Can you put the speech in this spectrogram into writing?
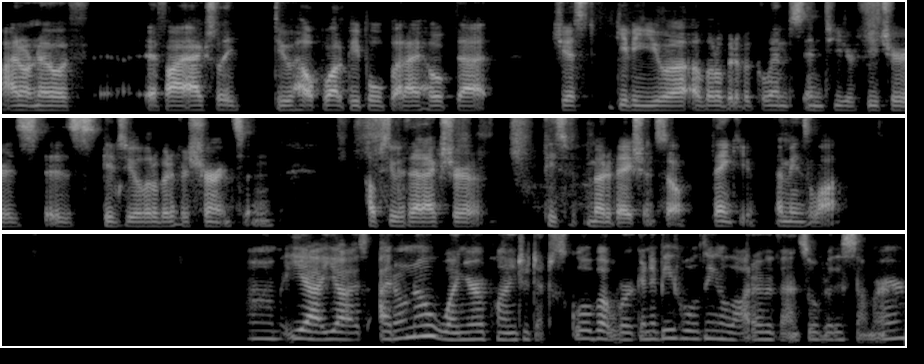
I don't know if if I actually do help a lot of people, but I hope that just giving you a, a little bit of a glimpse into your future is is gives you a little bit of assurance and helps you with that extra piece of motivation. So thank you. That means a lot. Um, yeah, yes. I don't know when you're applying to dental school, but we're going to be holding a lot of events over the summer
